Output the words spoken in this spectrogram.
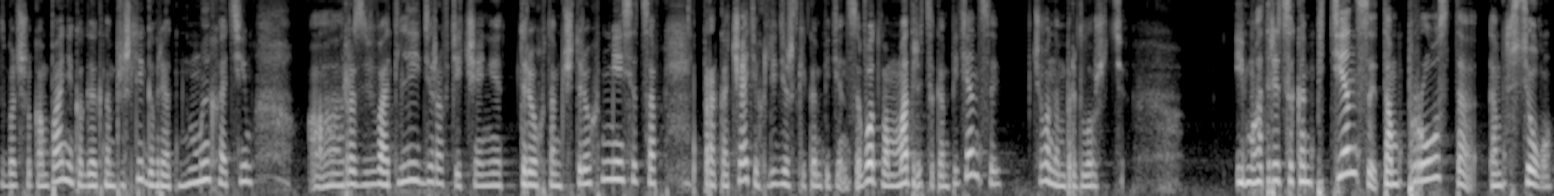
с большой компанией, когда к нам пришли говорят, мы хотим а, развивать лидеров в течение трех-четырех месяцев, прокачать их лидерские компетенции. Вот вам матрица компетенций, чего нам предложите? И матрица компетенций, там просто, там все,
